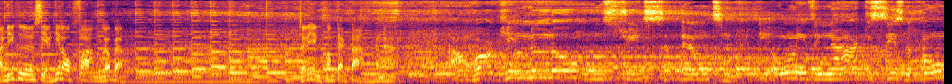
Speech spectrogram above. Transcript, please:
อันนี้คือเสียงที่เราฟังแล้วแบบ จะได้เห็นความแตกต่างกันนะฮะ I'm walking alone, the streets are empty. The only thing I can see is my own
